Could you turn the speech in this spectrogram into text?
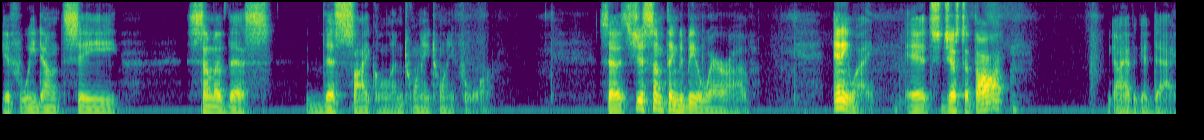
if we don't see some of this this cycle in 2024. So it's just something to be aware of. Anyway, it's just a thought. Y'all have a good day.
